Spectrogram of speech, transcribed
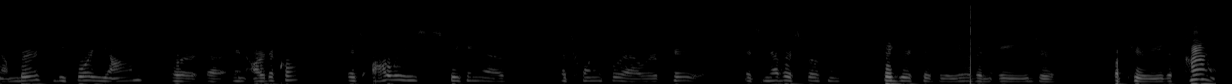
number before Yom or uh, an article, it's always speaking of a 24 hour period. It's never spoken figuratively of an age or a period of time.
